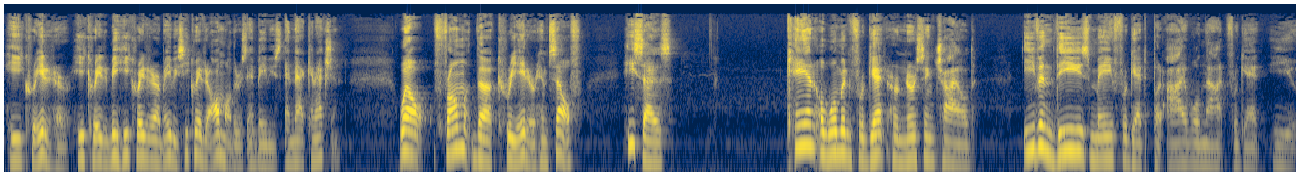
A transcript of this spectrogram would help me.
He created her. He created me. He created our babies. He created all mothers and babies and that connection. Well, from the Creator himself, he says, Can a woman forget her nursing child? Even these may forget, but I will not forget you.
